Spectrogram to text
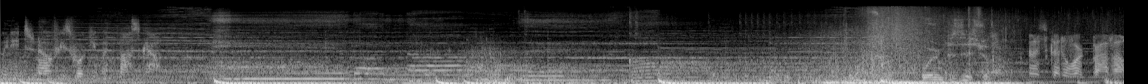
We need to know if he's working with Moscow. Go to work, Bravo.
